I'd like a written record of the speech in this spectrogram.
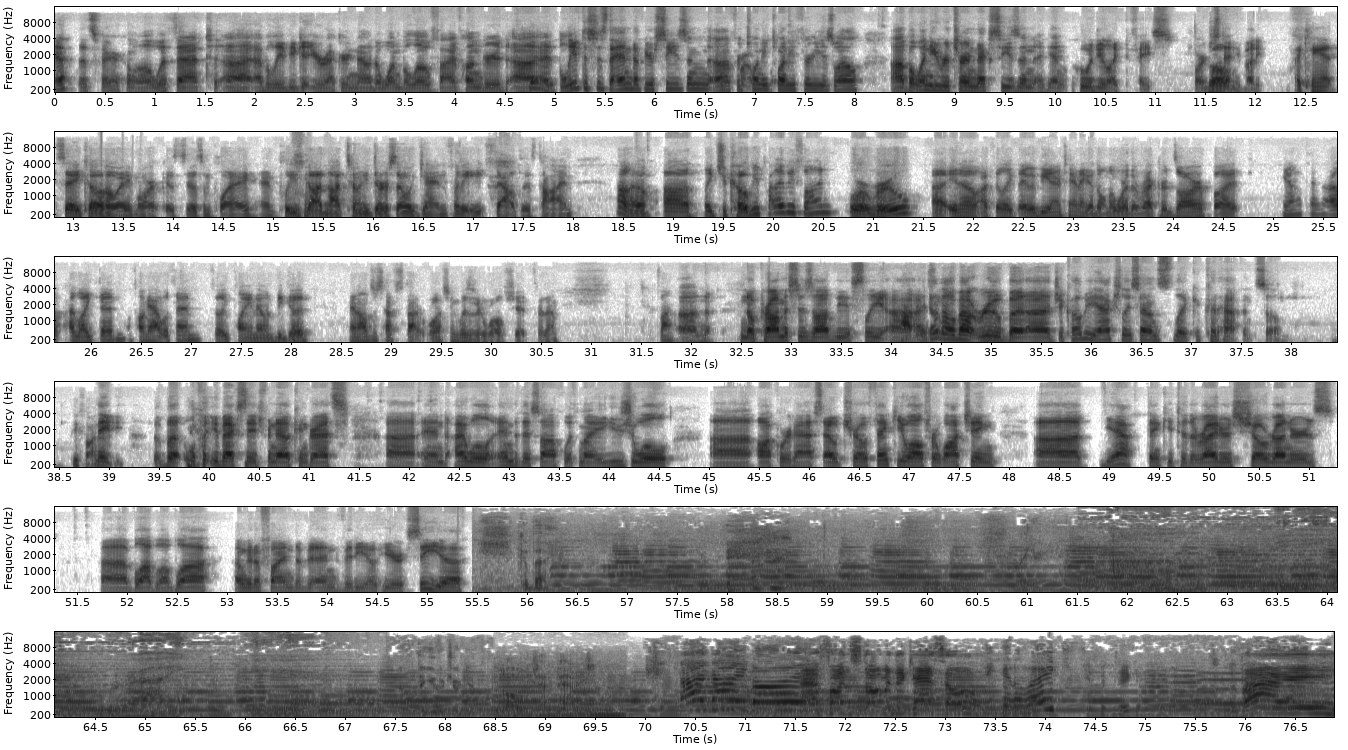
Yeah, that's fair. Well, with that, uh, I believe you get your record now to one below 500. Uh, I believe this is the end of your season uh, for 2023 as well. Uh, but when you return next season, again, who would you like to face, or just well, anybody? I can't say Koho anymore because he doesn't play, and please God, not Tony Durso again for the eighth this time. I don't know. Uh, like Jacoby probably be fun, or Aru. Uh, you know, I feel like they would be entertaining. I don't know where the records are, but you know, I, I like them. I've hung out with them. I feel like playing them would be good, and I'll just have to start watching Wizard World shit for them. Fine. Uh, no, no, promises, obviously. Uh, obviously. I don't know about Rue, but uh, Jacoby actually sounds like it could happen. So be fun. Maybe, but we'll put you backstage for now. Congrats. Uh, and I will end this off with my usual uh, awkward ass outro. Thank you all for watching uh, yeah, thank you to the writers, showrunners, uh, blah, blah, blah. I'm going to find the end video here. See ya. Goodbye. Fun storming the castle. Think it'll work? If it taken Goodbye.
